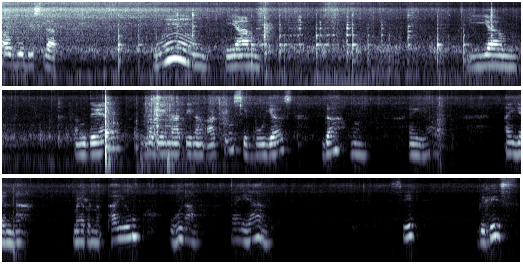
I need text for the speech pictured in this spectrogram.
How good is that? Mmm, yum. Yum. And then, ilagay natin ang ating sibuyas dahon. Ayan. Ayan na. Meron na tayong ulam. Ayan. See? Bilis.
